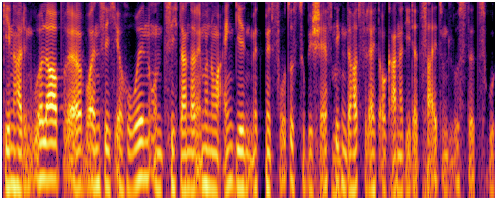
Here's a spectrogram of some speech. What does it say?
gehen halt in Urlaub, äh, wollen sich erholen und sich dann dann immer nur eingehend mit, mit Fotos zu beschäftigen. Mhm. Da hat vielleicht auch gar nicht jeder Zeit und Lust dazu.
